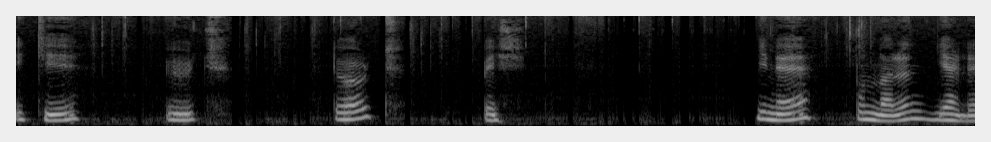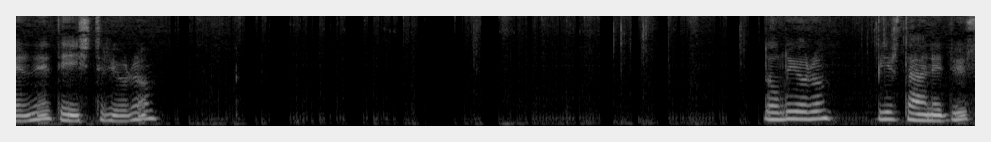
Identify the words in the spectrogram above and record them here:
2 3 4 5 yine bunların yerlerini değiştiriyorum doluyorum bir tane düz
